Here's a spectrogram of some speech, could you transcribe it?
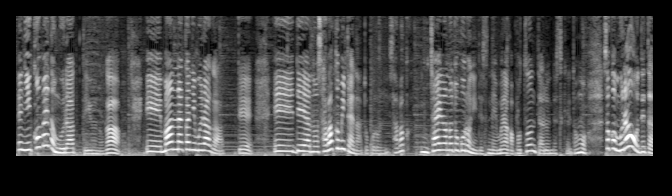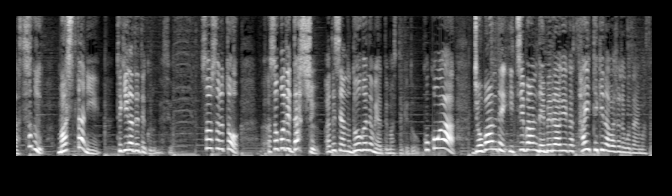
で、2個目の村っていうのが、えー、真ん中に村があって、えー、で、あの、砂漠みたいなところに、砂漠、茶色のところにですね、村がポツンってあるんですけれども、そこ村を出たらすぐ真下に敵が出てくるんですよ。そうすると、そこでダッシュ。私あの動画でもやってましたけど、ここが序盤で一番レベル上げが最適な場所でございます。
